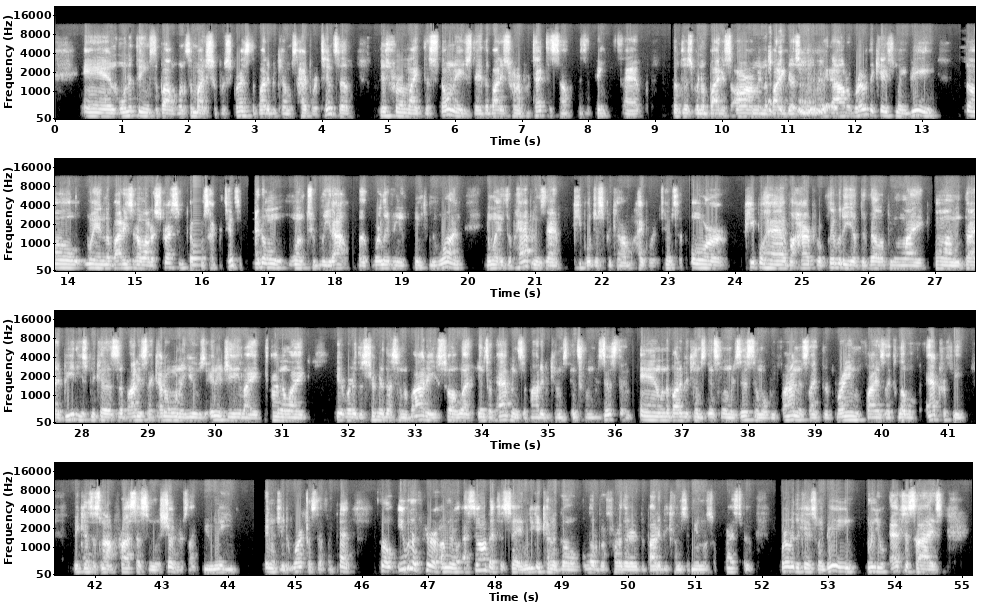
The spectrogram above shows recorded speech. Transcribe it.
And one of the things about when somebody's super stressed, the body becomes hypertensive. Just from like the Stone Age day, the body's trying to protect itself because it thinks that something's going to bite its arm and the body doesn't get out, or whatever the case may be. So when the body's in a lot of stress, it becomes hypertensive. I don't want to bleed out, but we're living in 2021. And what ends up happening is that people just become hypertensive or people have a higher proclivity of developing like um, diabetes because the body's like, I don't want to use energy, like kind of like get rid of the sugar that's in the body. So what ends up happening is the body becomes insulin resistant. And when the body becomes insulin resistant, what we find is like the brain finds like level of atrophy because it's not processing the sugars. Like you need energy to work and stuff like that. So even if you're under, I say all that to say, and you can kind of go a little bit further, the body becomes immunosuppressed, and whatever the case may be. When you exercise,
